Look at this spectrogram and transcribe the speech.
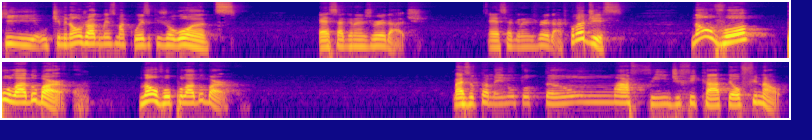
Que o time não joga a mesma coisa que jogou antes. Essa é a grande verdade. Essa é a grande verdade. Como eu disse, não vou pular do barco. Não vou pular do barco. Mas eu também não tô tão afim de ficar até o final.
